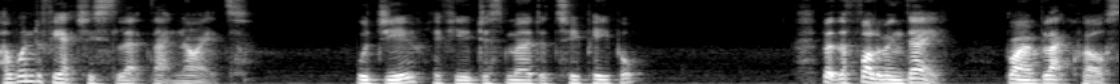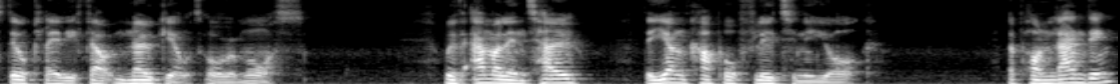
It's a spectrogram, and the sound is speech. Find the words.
I wonder if he actually slept that night. Would you if you'd just murdered two people? But the following day, Brian Blackwell still clearly felt no guilt or remorse. With Amel in tow, the young couple flew to New York. Upon landing,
